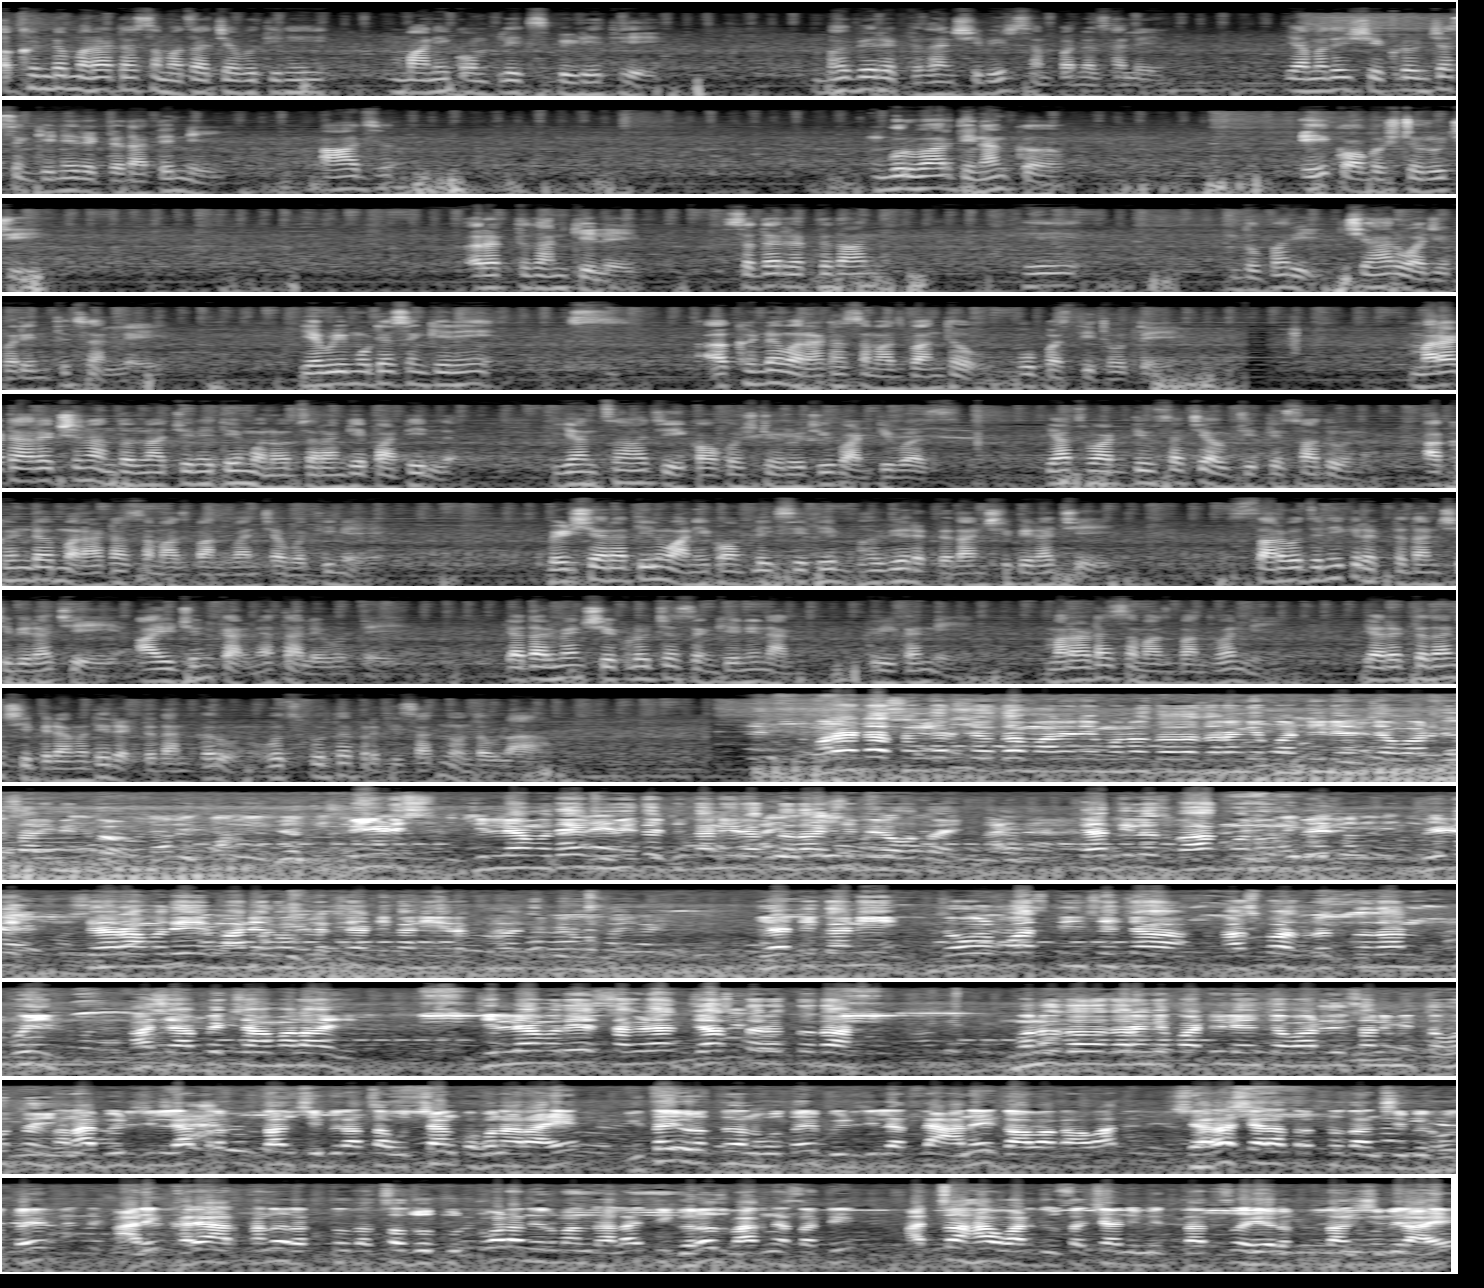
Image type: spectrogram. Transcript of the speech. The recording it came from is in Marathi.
अखंड मराठा समाजाच्या वतीने माने कॉम्प्लेक्स बीड येथे भव्य रक्तदान शिबिर संपन्न झाले. यामध्ये शेकडोंच्या संख्येने रक्तदात्यांनी आज गुरुवार दिनांक एक ऑगस्ट रोजी रक्तदान केले. सदर रक्तदान हे दुपारी चार वाजेपर्यंत चालले. यावेळी मोठ्या संख्येने अखंड मराठा समाज बांधव उपस्थित होते. मराठा आरक्षण आंदोलनाचे नेते मनोज जरांगे पाटील यांचा आज एक ऑगस्ट रोजी वाढदिवस. याच वाढदिवसाचे औचित्य साधून अखंड मराठा समाज बांधवांच्या वतीने बीड शहरातील वाणी कॉम्प्लेक्स येथे भव्य रक्तदान शिबिराचे सार्वजनिक रक्तदान शिबिराचे आयोजन करण्यात आले होते. या दरम्यान शेकडोच्या संख्येने नागरिकांनी मराठा समाज बांधवांनी या रक्तदान शिबिरामध्ये रक्तदान करून उत्स्फूर्त प्रतिसाद नोंदवला. मराठा संघर्ष योद्धा माननीय मनोजदादा जरांगे पाटील यांच्या वाढदिवसानिमित्त बीड जिल्ह्यामध्ये विविध ठिकाणी रक्तदान शिबिरं होत आहे त्यातीलच भाग म्हणून बीड बीड शहरामध्ये माने कॉम्प्लेक्स या ठिकाणी हे रक्तदान शिबिर होत आहे. या ठिकाणी जवळपास तीनशेच्या आसपास रक्तदान होईल अशी अपेक्षा आम्हाला आहे. जिल्ह्यामध्ये सगळ्यात जास्त रक्तदान मनोजदादा दरंगे पाटील यांच्या वाढदिवसानिमित्त होत आहे असताना बीड जिल्ह्यात रक्तदान शिबिराचा उच्चांक होणार आहे. इथंही रक्तदान होत आहे बीड जिल्ह्यातल्या अनेक गावागावात शहरा शहरात रक्तदान शिबिर होत आहे आणि खऱ्या अर्थानं रक्तदानाचा जो तुटवाडा निर्माण झाला ती गरज भागण्यासाठी आजचा हा वाढदिवसाच्या निमित्ताचं हे रक्तदान शिबिर आहे.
